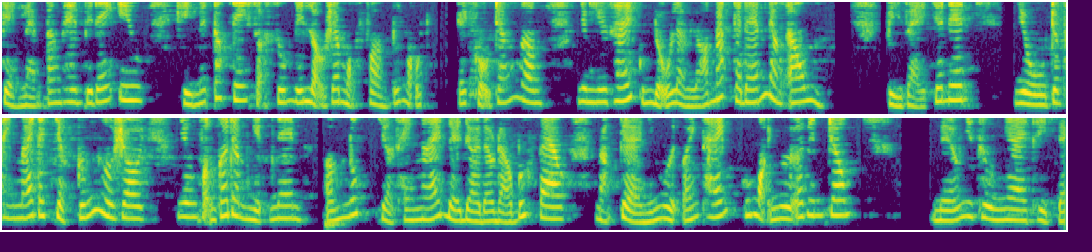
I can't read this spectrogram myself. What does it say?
càng làm tăng thêm vẻ đáng yêu. Khi mái tóc đen xõa xuống để lộ ra một phần cái ngỗ cái cổ trắng ngân, nhưng như thế cũng đủ làm ló mắt cả đám đàn ông. Vì vậy cho nên, dù trong thang máy đã chật cứng người rồi, nhưng vẫn có đồng nghiệp nam ấn nút chờ thang máy để đợi đậu đậu bước vào, mặc kệ những người oán thán của mọi người ở bên trong. Nếu như thường ngày thì đã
